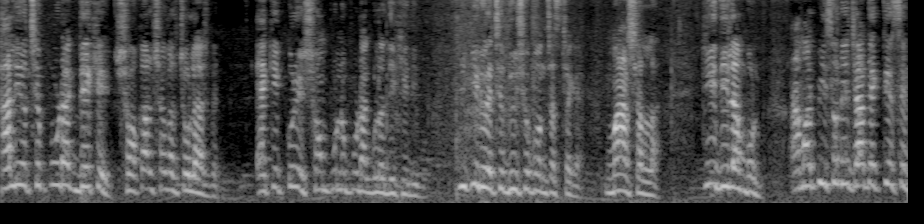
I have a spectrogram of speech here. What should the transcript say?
খালি হচ্ছে প্রোডাক্ট দেখে সকাল সকাল চলে আসবেন। এক এক করে সম্পূর্ণ প্রোডাক্টগুলো দেখিয়ে দিব। কি কি রয়েছে দুইশো পঞ্চাশ টাকা মাশাল্লাহ কি দিলাম বোন? আমার পিছনে যা দেখতেছেন,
